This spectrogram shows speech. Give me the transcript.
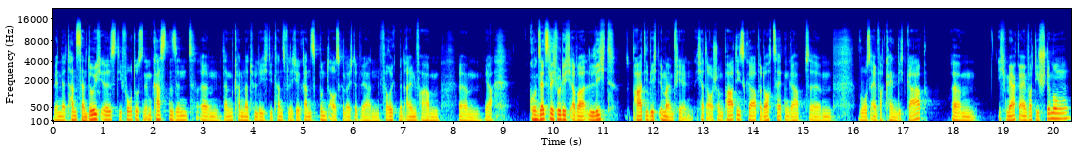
wenn der Tanz dann durch ist, die Fotos im Kasten sind, ähm, dann kann natürlich die Tanzfläche ganz bunt ausgeleuchtet werden, verrückt mit allen Farben. Ähm, ja. Grundsätzlich würde ich aber Licht Partylicht immer empfehlen. Ich hatte auch schon Partys gehabt oder Hochzeiten gehabt, ähm, wo es einfach kein Licht gab. Ähm, ich merke einfach, die Stimmung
